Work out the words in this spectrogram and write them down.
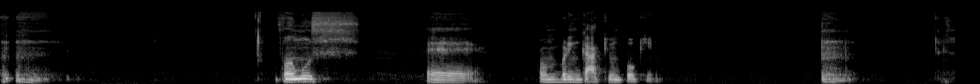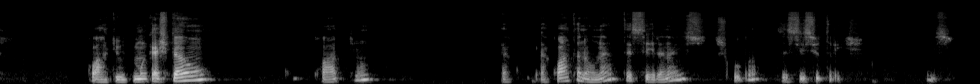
Vamos, é, vamos brincar aqui um pouquinho. Quarta e última questão. Quatro. É, é a quarta não, né? Terceira, né? Isso. Desculpa. Exercício 3. Isso.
